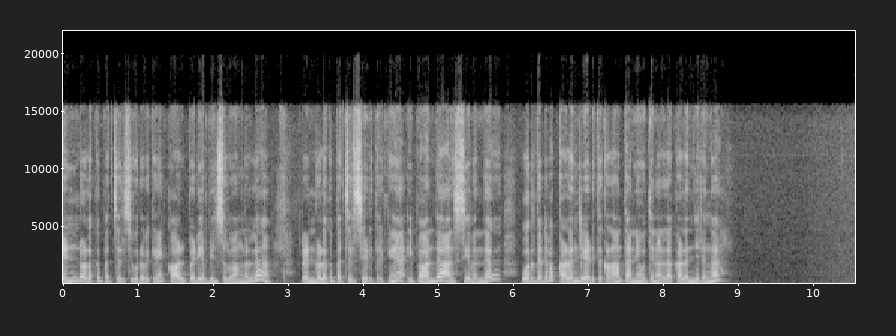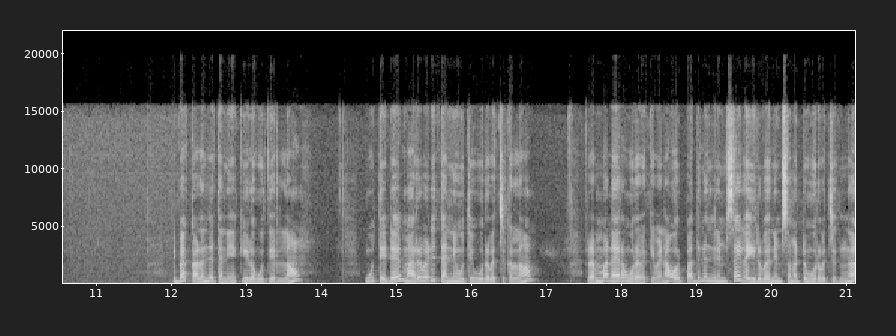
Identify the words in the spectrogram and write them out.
ரெண்டு உலக்கு பச்சரிசி ஊற வைக்கிறேன். கால்படி அப்படின்னு சொல்லுவாங்கள்ல ரெண்டு உலக்கு பச்சரிசி எடுத்திருக்கேன். இப்போ வந்து அரிசியை வந்து ஒரு தடவை களைஞ்சி எடுத்துக்கலாம். தண்ணி ஊற்றி நல்லா களைஞ்சிடுங்க. இப்போ களைஞ்ச தண்ணியை கீழே ஊற்றிடலாம் ஊற்றிட்டு மறுபடி தண்ணி ஊற்றி ஊற வச்சுக்கலாம். ரொம்ப நேரம் ஊற வைக்க வேணாம். ஒரு பதினஞ்சு நிமிஷம் இல்லை இருபது நிமிஷம் மட்டும் ஊற வச்சுக்கோங்க.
